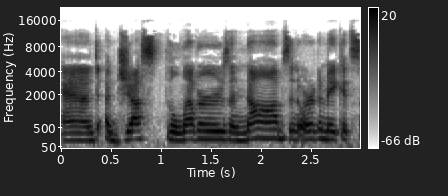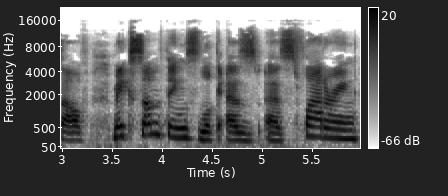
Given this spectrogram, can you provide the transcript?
and adjust the levers and knobs in order to make itself make some things look as as flattering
